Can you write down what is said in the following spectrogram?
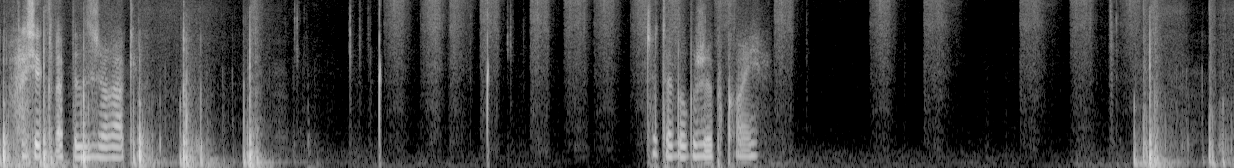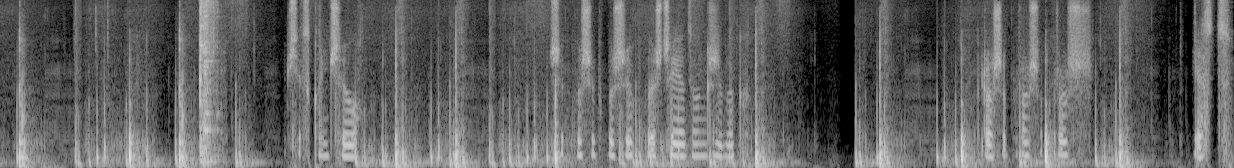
W razie klepy z żelakiem. Czy tego grzybka i... się skończyło. Szybko, szybko, szybko. Jeszcze jeden grzybek. Proszę, proszę, proszę. Jest.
